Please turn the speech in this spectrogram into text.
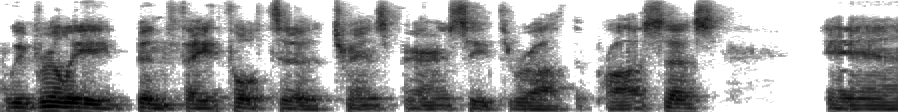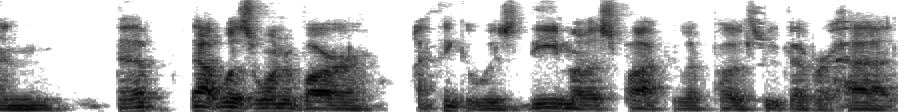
we've really been faithful to transparency throughout the process. And that, that was one of our, I think it was the most popular post we've ever had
